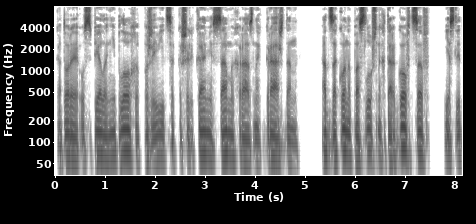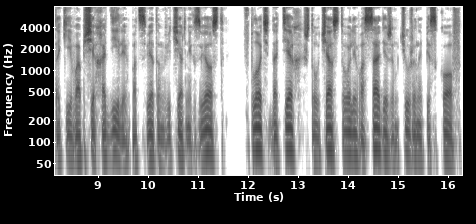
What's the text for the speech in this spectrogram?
которая успела неплохо поживиться кошельками самых разных граждан, от законопослушных торговцев, если такие вообще ходили под светом вечерних звезд, вплоть до тех, что участвовали в осаде жемчужины Песков,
